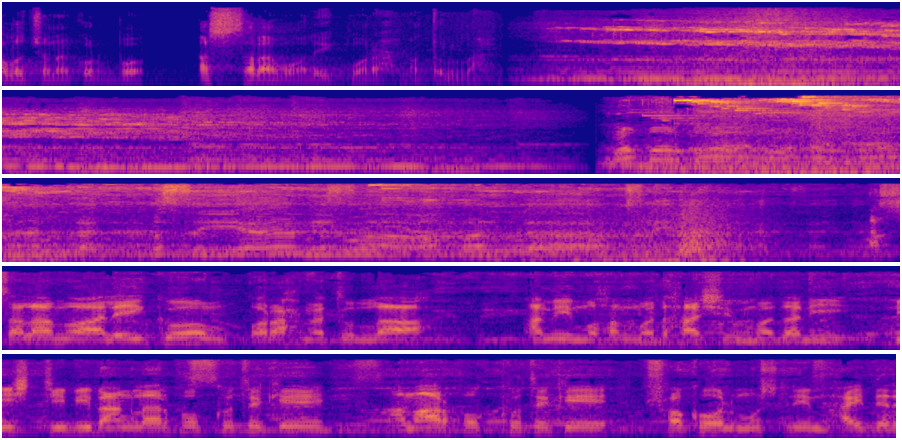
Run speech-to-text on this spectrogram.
আলোচনা করব। আসসালামু আলাইকুম রহমতুল্লাহ। رمضان قد أهل بالصيام وأطل আসসালামু আলাইকুম ওরহমতুল্লাহ আমি মোহাম্মদ হাশিম মাদানি পিস টিভি বাংলার পক্ষ থেকে আমার পক্ষ থেকে সকল মুসলিম ভাইদের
